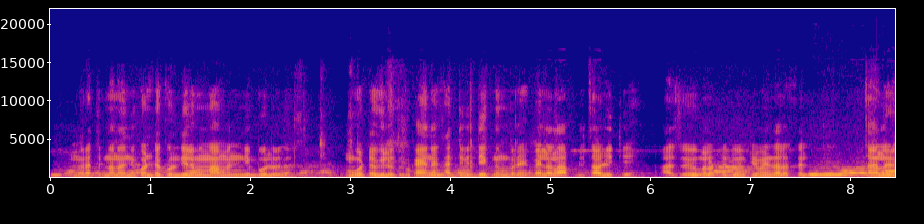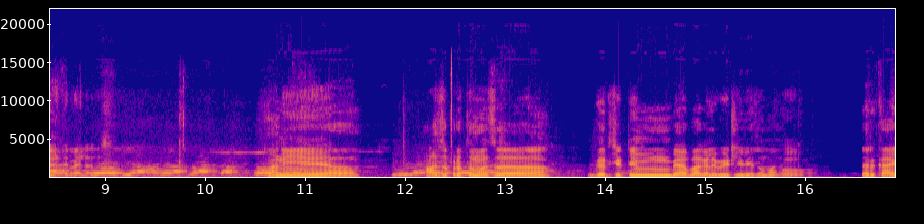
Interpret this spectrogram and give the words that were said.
मग रात्री नानांनी कॉन्टॅक्ट करून दिलं. मग मामांनी बोलवलं. मग गोट्यावर गेलो होतो. काय नाही खाद्यविद्या एक नंबर आहे. बैलाला आपली चालू येते. आज मला वाटतं दोन तीन महिने झाला असेल. चांगला रिझल्ट आहे बैलाला. आणि अं, आज प्रथमच अं, घरची टीम बघायला भेटलेली आहे तुम्हाला. हो. तर काय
